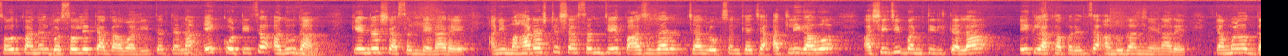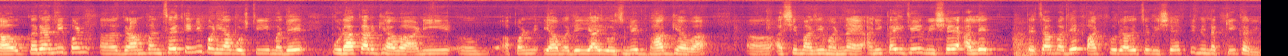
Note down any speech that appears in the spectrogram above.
सौर पॅनल बसवले त्या गावांनी तर त्यांना एक कोटीचं अनुदान केंद्र शासन देणार आहे. आणि महाराष्ट्र शासन जे पाच हजारच्या लोकसंख्येच्या आतली गावं अशी जी बनतील त्याला एक लाखापर्यंतचं अनुदान मिळणार आहे. त्यामुळं गावकऱ्यांनी पण ग्रामपंचायतींनी पण या गोष्टीमध्ये पुढाकार घ्यावा आणि आपण यामध्ये या योजनेत भाग घ्यावा अशी माझी म्हणणं आहे. आणि काही जे विषय आलेत त्याच्यामध्ये पाठपुराव्याचे विषय आहेत ते मी नक्की करीन.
